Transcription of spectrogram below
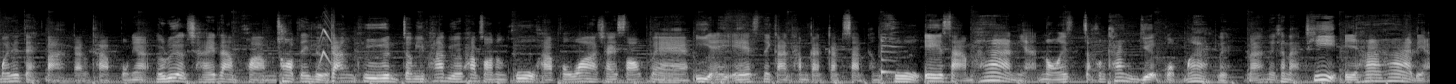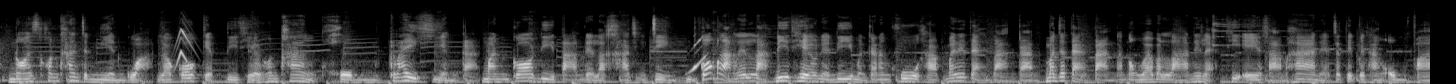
ไม่ได้แตกต่างกันครับ ตรงเนี้ยเลือกใช้ตามความชอบได้เลย กลางคืนจะมีภาพย้อยภาพซ้อนทั้งคู่ครับ เพราะว่าใช้ซอฟต์แวร์ EIS ในการทำการกันสั่นทั้งคู่ A35 เนี่ย noise จะค่อนข้างเยอะกว่ามากเลยนะ ในขณะที่ A55 เนี่ย noise ค่อนข้างจะเนียนกว่า แล้วก็เก็บดีเทลค่อนข้างคมใกล้เคียงกัน มันก็ดีตามเด่นราคาจริง ๆ กล้องหลังเลนส์หลักดีเทลเนี่ยดีเหมือนกันทั้งคู่ครับ ไม่ได้แตกต่างกัน มันจะแตกต่างกันตรงแวบบาลานซ์นี่แหละ ที่ A35 เนี่ยจะติดไปทางอมฟ้า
